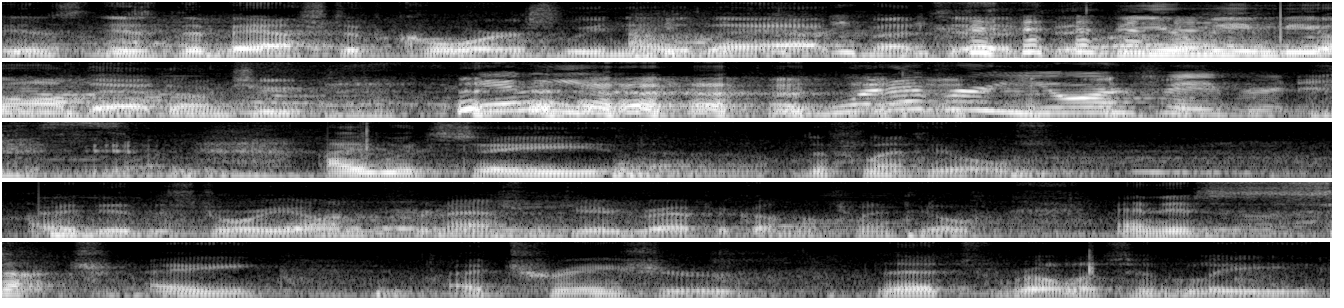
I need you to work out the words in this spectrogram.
is, is the best, of course. We know that. But uh, you mean beyond that, don't you? any, whatever your favorite is. I would say uh, the Flint Hills. I did the story on for National Geographic on the Flint Hills, and it's such a, a treasure that's relatively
